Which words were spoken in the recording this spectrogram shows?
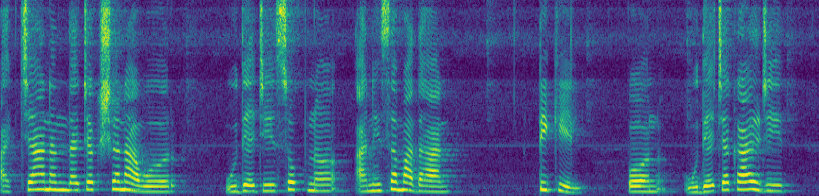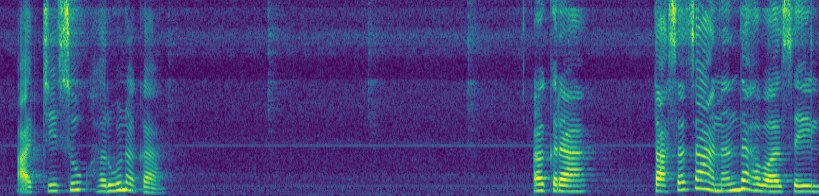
आजच्या आनंदाच्या क्षणावर उद्याचे स्वप्न आणि समाधान टिकेल. पण उद्याच्या काळजीत आजचे सुख हरवू नका. अकरा तासाचा आनंद हवा असेल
